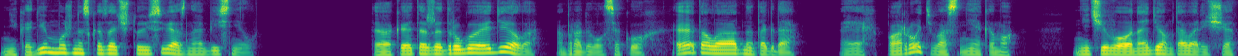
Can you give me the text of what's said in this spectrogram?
Никодим, можно сказать, что и связно объяснил. «Так это же другое дело», — обрадовался Кох. «Это ладно тогда. Эх, пороть вас некому. Ничего, найдем товарища.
